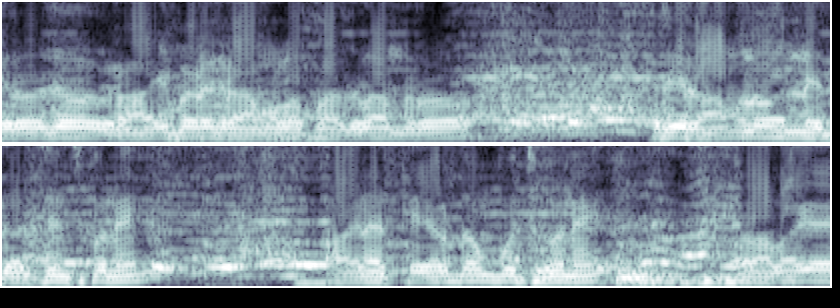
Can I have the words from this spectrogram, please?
ఈరోజు రాజుపేట గ్రామంలో ప్రజలందరూ శ్రీరాముల వారిని దర్శించుకొని ఆయన తీర్థం పుచ్చుకొని అలాగే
